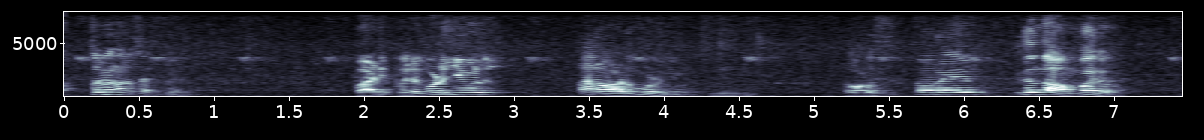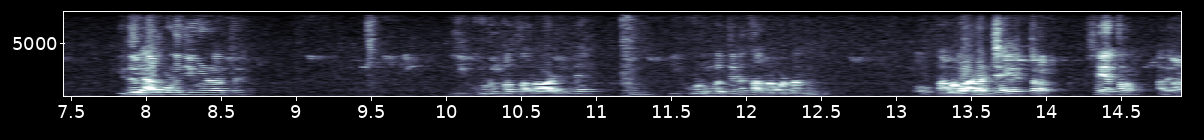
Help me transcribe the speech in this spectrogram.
അത്രയും നല്ല സെറ്റായിരുന്നു പഠിപ്പര പൊളിഞ്ഞു വീട് തറവാടും പൊളിഞ്ഞു വീട് തുളസിത്തറയും ഇതെന്താ അമ്പലോ? ഇതെന്താ പൊളിഞ്ഞു വിടാത്ത ഈ കുടുംബ തറവാടിന്റെ ഈ കുടുംബത്തിന്റെ തറവാടാണ് ഇത് തറവാടിന്റെ ക്ഷേത്രം. ക്ഷേത്രം. അതെ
